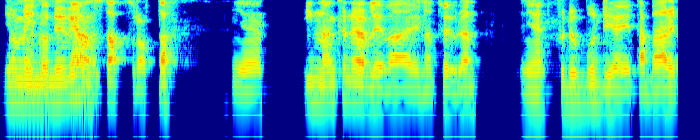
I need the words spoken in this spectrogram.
Ja, men nu är jag en stadsråtta. Ja, Innan kunde jag överleva i naturen. ja, För då bodde jag i Taberg.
